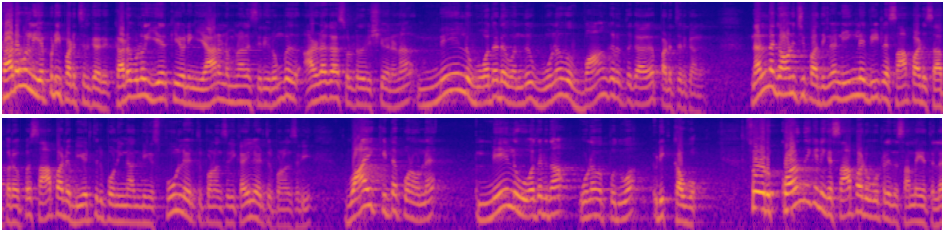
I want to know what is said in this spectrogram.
கடவுள் எப்படி படைச்சிருக்காரு? கடவுளோ இயற்கையோ நீங்கள் யாரை நம்பினாலும் சரி ரொம்ப அழகாக சொல்கிற விஷயம் என்னென்னா மேல் உதட வந்து உணவு வாங்குறதுக்காக படைச்சிருக்காங்க. நல்லா கவனித்து பார்த்தீங்கன்னா நீங்களே வீட்டில் சாப்பாடு சாப்பிட்றப்ப சாப்பாடு இப்படி எடுத்துகிட்டு போனீங்கன்னா அது நீங்கள் ஸ்பூனில் எடுத்துகிட்டு போனாலும் சரி கையில் எடுத்துகிட்டு போனாலும் சரி வாய்க்கிட்ட போனோடனே மேல் உதடு தான் உணவை பொதுவாக இப்படி கவும் ஸோ ஒரு குழந்தைக்கு நீங்கள் சாப்பாடு ஊட்டுற இந்த சமயத்தில்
